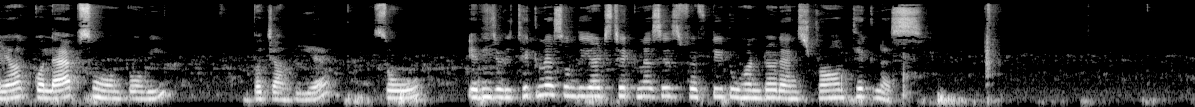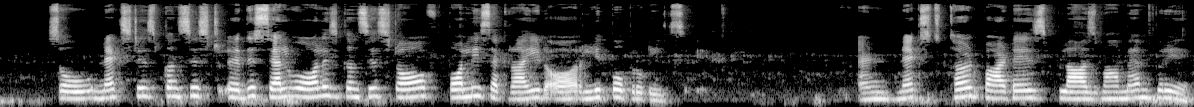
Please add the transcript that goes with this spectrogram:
ਜਾਂ ਕੋਲੈਪਸ ਹੋਣ ਤੋਂ ਵੀ ਬਚਾਉਂਦੀ ਹੈ। ਸੋ ਇਹਦੀ ਜਿਹੜੀ ਥਿਕਨੈਸ ਹੁੰਦੀ ਹੈ its thickness is 50 to 100 angstrom thickness so next is consist uh, this cell wall is consist of polysaccharide or lipoproteins and next third part is plasma membrane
